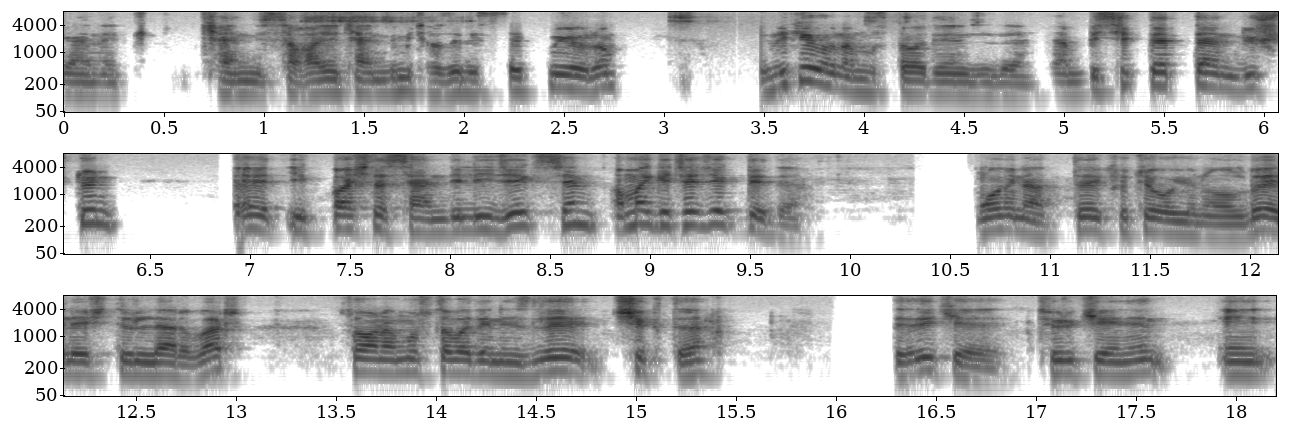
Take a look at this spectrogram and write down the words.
Yani kendi sahaya kendimi hazır hissetmiyorum. Dedi ki ona Mustafa Denizli'de. Yani bisikletten düştün. Evet ilk başta sendeleyeceksin ama geçecek dedi. Oynattı. Kötü oyun oldu. Eleştiriler var. Sonra Mustafa Denizli çıktı. Dedi ki Türkiye'nin en,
